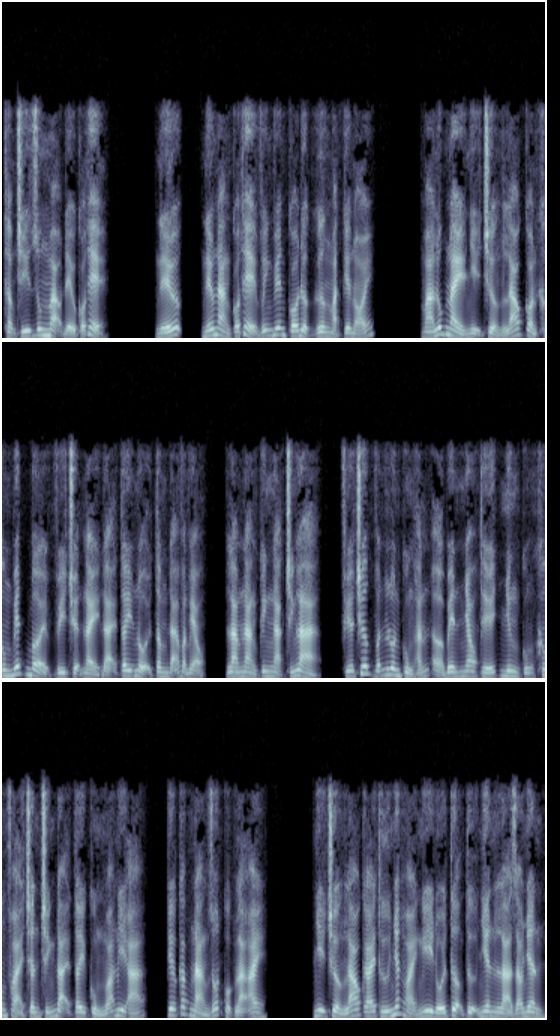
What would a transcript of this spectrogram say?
thậm chí dung mạo đều có thể. Nếu, nếu nàng có thể vĩnh viễn có được gương mặt kia nói. Mà lúc này nhị trưởng lão còn không biết bởi vì chuyện này đại tây nội tâm đã vặn mẹo, làm nàng kinh ngạc chính là, phía trước vẫn luôn cùng hắn ở bên nhau thế nhưng cũng không phải chân chính đại tây cùng ngoã ni á, kia các nàng rốt cuộc là ai. Nhị trưởng lão cái thứ nhất hoài nghi đối tượng tự nhiên là giao nhân.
